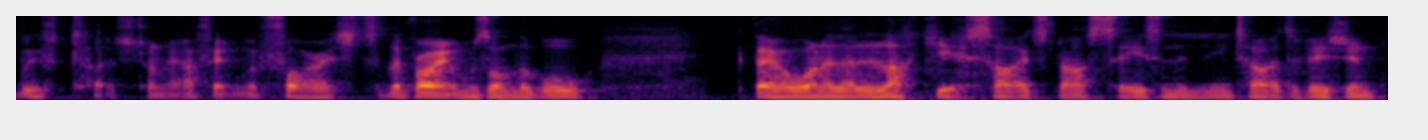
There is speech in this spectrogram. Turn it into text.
we've touched on it. I think with Forest, the writing was on the wall. They were one of the luckiest sides last season in the entire division.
